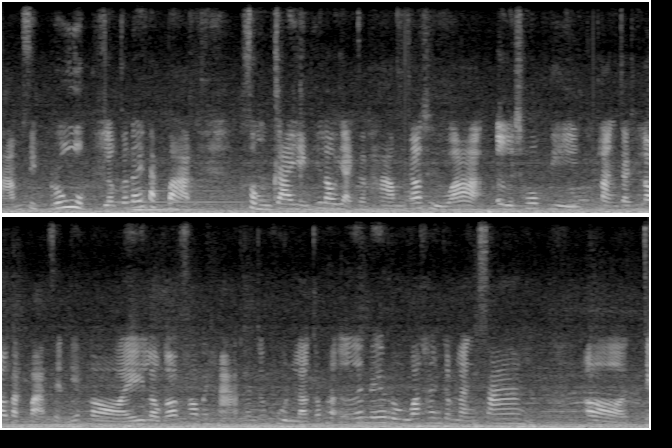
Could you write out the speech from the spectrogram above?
30 รูป แล้วก็ได้ตักบาตรสมใจอย่างที่เราอยากจะทำก็ถือว่าเออโชคดี หลังจากที่เราตักบาตรเสร็จเรียบร้อย เราก็เข้าไปหาท่านเจ้าคุณแล้วก็เผอิญได้รู้ว่าท่านกำลังสร้าง เจ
